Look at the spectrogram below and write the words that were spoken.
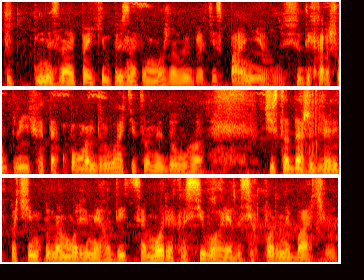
Тут не знаю, по яким признакам можна вибрати Іспанію. Сюди хорошо приїхати, так помандрувати, то недовго. Чисто навіть для відпочинку на морі не годиться. Моря красивого я до сих пор не бачив.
